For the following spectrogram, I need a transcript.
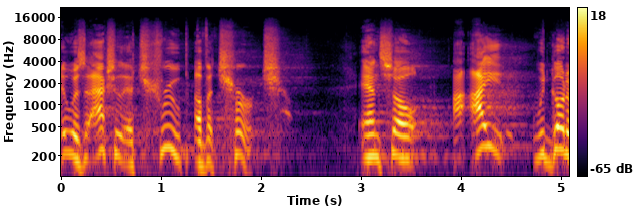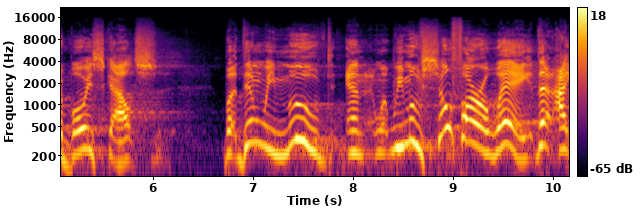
it was actually a troop of a church. And so I would go to Boy Scouts, but then we moved, and we moved so far away that I,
